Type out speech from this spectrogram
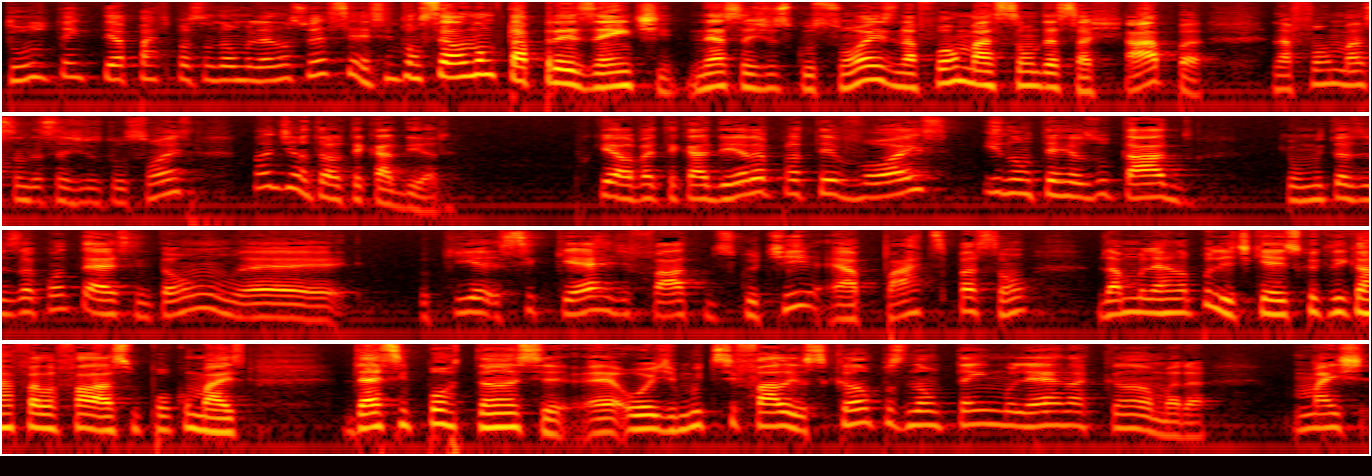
tudo tem que ter a participação da mulher na sua essência. Então, se ela não está presente nessas discussões, na formação dessa chapa, na formação dessas discussões, não adianta ela ter cadeira. Porque ela vai ter cadeira para ter voz e não ter resultado, que muitas vezes acontece. Então, é, o que se quer de fato discutir é a participação da mulher na política. E é isso que eu queria que a Rafaela falasse um pouco mais dessa importância. É, hoje, muito se fala isso: Campos não tem mulher na Câmara. Mas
